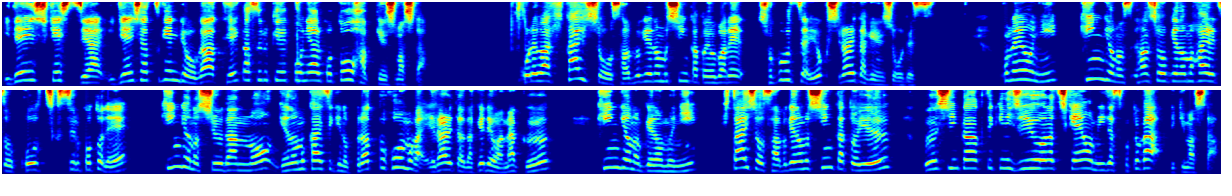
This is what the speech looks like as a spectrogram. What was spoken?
遺伝子結質や遺伝子発現量が低下する傾向にあることを発見しました。これは非対称サブゲノム進化と呼ばれ、植物ではよく知られた現象です。このように、金魚の参照ゲノム配列を構築することで、金魚の集団のゲノム解析のプラットフォームが得られただけではなく、金魚のゲノムに非対称サブゲノム進化という分身科学的に重要な知見を見出すことができました。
